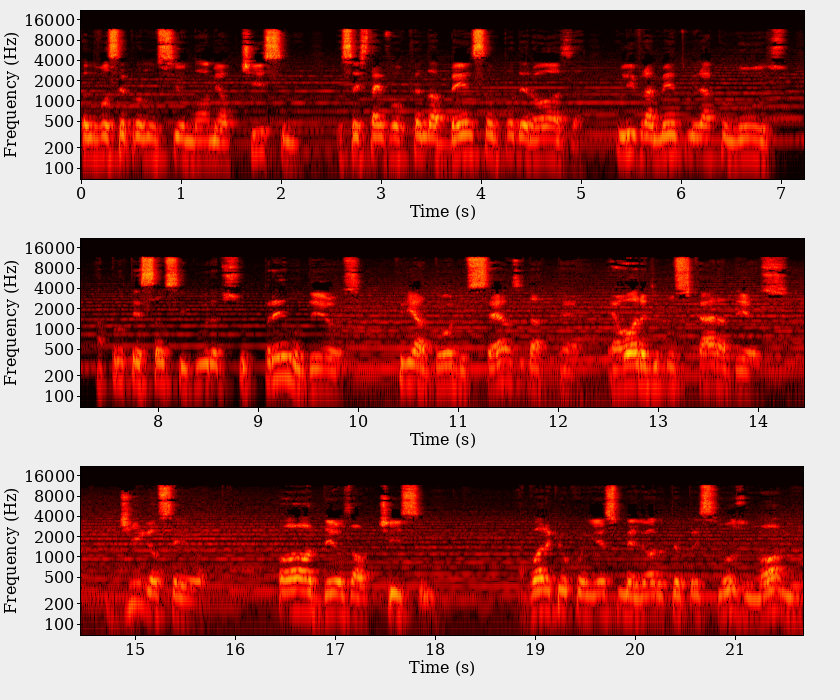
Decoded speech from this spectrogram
Quando você pronuncia o nome Altíssimo, você está invocando a bênção poderosa, o livramento miraculoso, a proteção segura do Supremo Deus, Criador dos céus e da terra. É hora de buscar a Deus. Diga ao Senhor: Ó oh Deus Altíssimo, agora que eu conheço melhor o teu precioso nome,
